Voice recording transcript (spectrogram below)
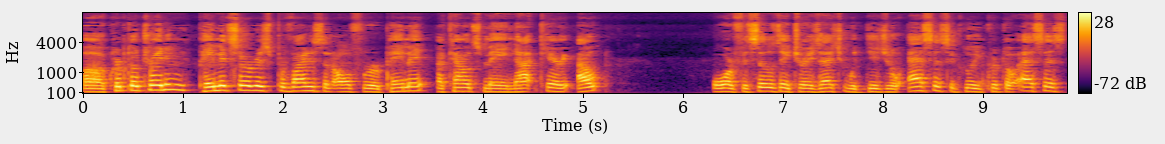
uh, crypto trading. Payment service providers that offer payment accounts may not carry out or facilitate transactions with digital assets, including crypto assets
